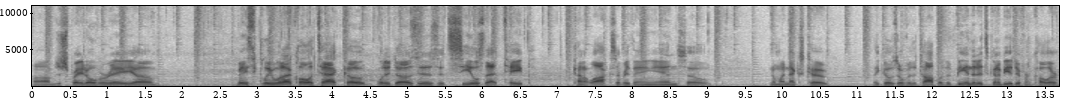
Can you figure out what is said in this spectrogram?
um, just sprayed over a, um, basically what I call a tack coat. What it does is it seals that tape, kind of locks everything in. So, you know, my next coat that goes over the top of it, being that it's going to be a different color.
